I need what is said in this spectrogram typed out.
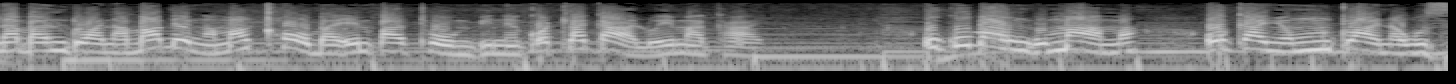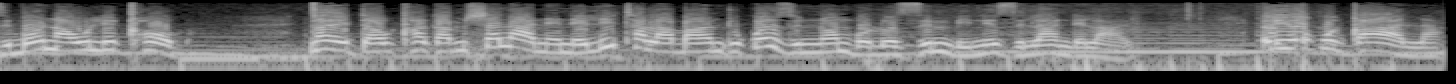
nabantwana babe ngamaxhoba empathombi nenkohlakalo emakhaya. Ukuba ungumama okanye umntwana uzibona ulixhoba nceda uqhagamshelane nelitha labantu kwezi nombolo zimbini zilandelayo. Eyokuqala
